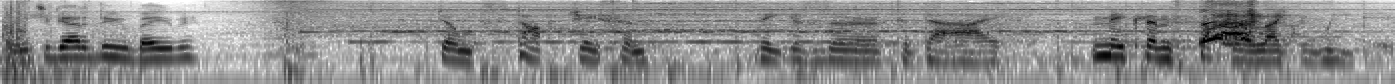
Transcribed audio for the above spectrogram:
Do what you gotta do, baby. Don't stop, Jason. They deserve to die. Make them suffer like we did.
